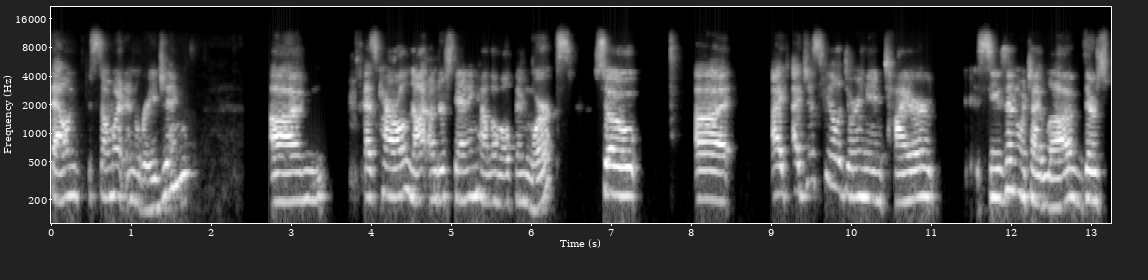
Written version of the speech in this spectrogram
found somewhat enraging. Um, as Carol, not understanding how the whole thing works. So uh, I, I just feel during the entire season, which I love, there's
